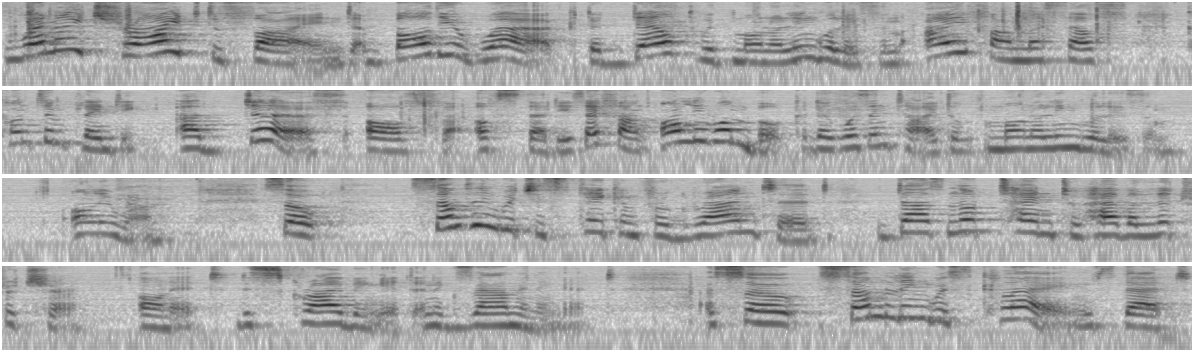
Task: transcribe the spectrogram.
when I tried to find a body of work that dealt with monolingualism, I found myself contemplating a dearth of, of studies. I found only one book that was entitled Monolingualism, only one. So something which is taken for granted does not tend to have a literature on it, describing it and examining it. So some linguist claims that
